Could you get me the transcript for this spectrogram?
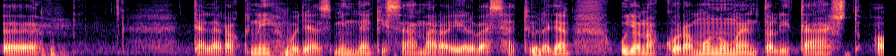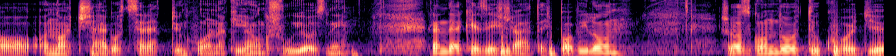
ö, telerakni, hogy ez mindenki számára élvezhető legyen. Ugyanakkor a monumentalitást, a, a nagyságot szerettünk volna kihangsúlyozni. Rendelkezésre állt egy pavilon, és azt gondoltuk, hogy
